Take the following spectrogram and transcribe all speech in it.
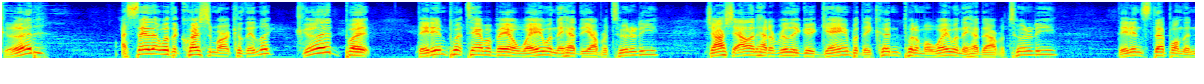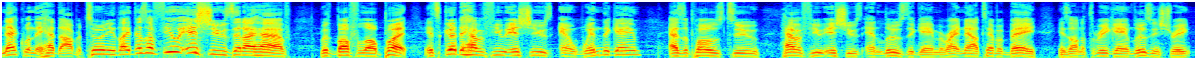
good. I say that with a question mark because they look good, but they didn't put Tampa Bay away when they had the opportunity. Josh Allen had a really good game, but they couldn't put him away when they had the opportunity. They didn't step on the neck when they had the opportunity. Like, there's a few issues that I have with Buffalo, but it's good to have a few issues and win the game as opposed to have a few issues and lose the game. And right now, Tampa Bay is on a three game losing streak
